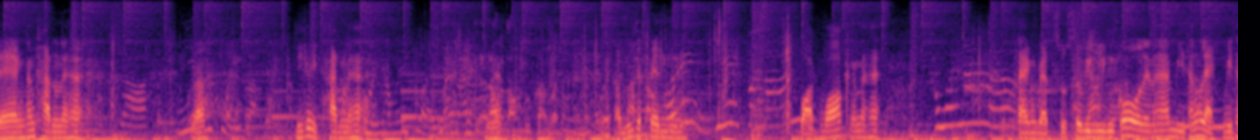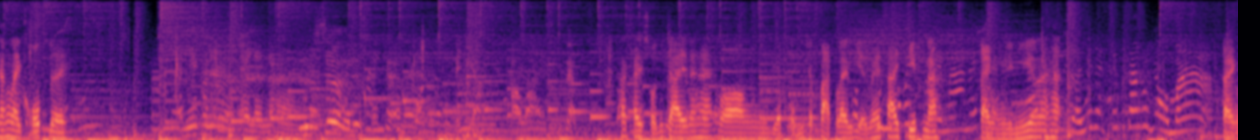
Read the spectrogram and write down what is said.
แดงทั้งคันนะฮะเหรอนี่แล้วยังไม่สวยอีกเหรอนี่ก็อีกคันนะฮะสวยยังไม่สวยๆเราลองดูก่อนว่าตรงไหนไม่สวยอันนี้จะเป็นเฮ้ยนี่บอร์ดวอล์กนะฮะ ทำไมน่ารักแต่งแบบสุดสวิงลิงโก้เลยนะฮะ มีทั้งแหลก มีทั้งอะไรครบเลย อันนี้เขาเรียกอะไรนะลูเซอร์หรือไม่ใช่อะไรนะเป็นอย่างฮาวายแบบถ้าใครสนใจนะฮะลองเดี๋ยวผมจะปักรายละเอียดไว้ให้ใต้คลิปนะ แต่งอย่างนี้นะฮะ เหลือที่จะจิ้มจ้างขยมมากแต่ง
